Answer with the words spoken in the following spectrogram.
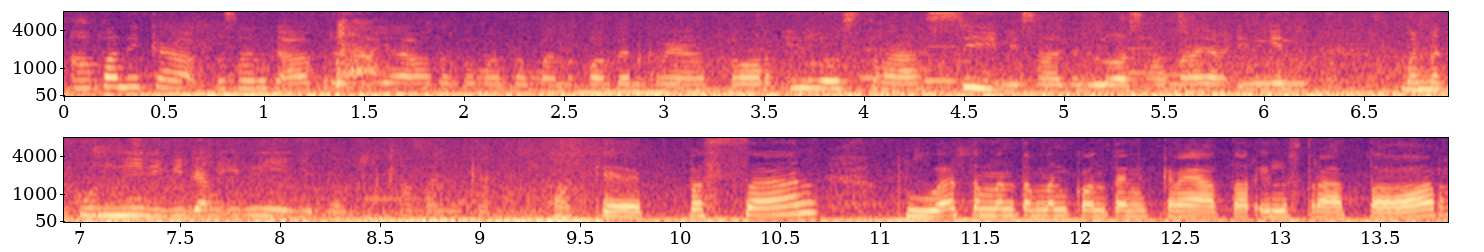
Apa nih Kak pesan Kak Aprilia untuk teman-teman konten kreator ilustrasi misalnya di luar sana yang ingin menekuni di bidang ini gitu? Apa nih Kak? Oke, pesan buat teman-teman konten kreator ilustrator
